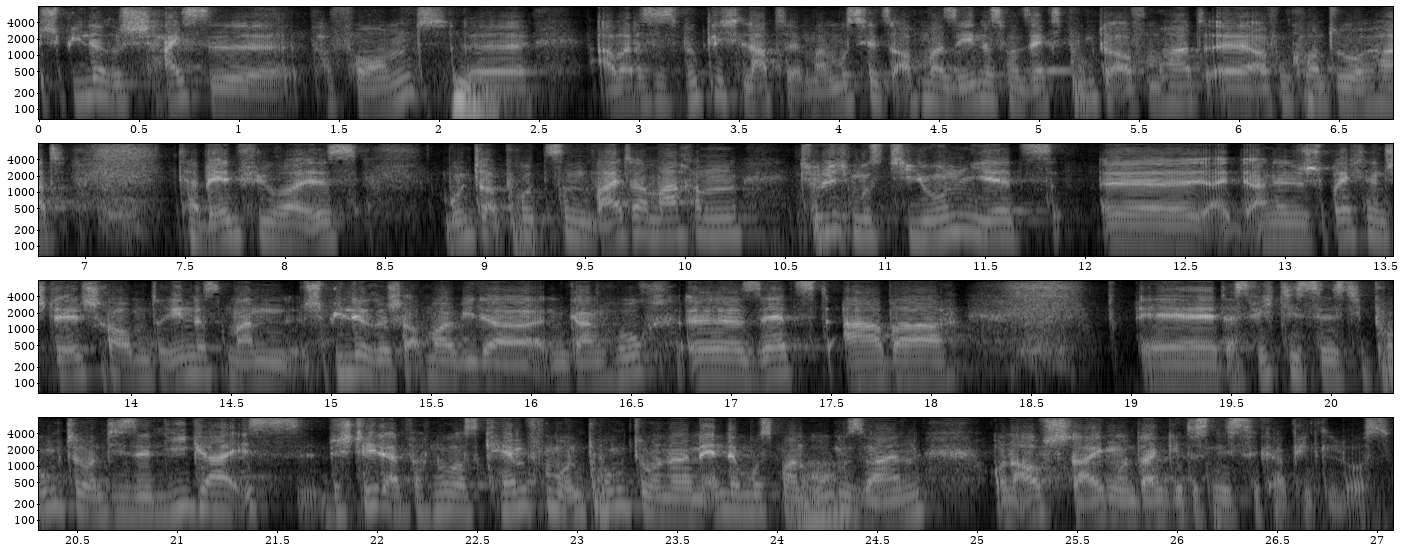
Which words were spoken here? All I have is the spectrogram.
spielerisch scheiße performt, äh, aber das ist wirklich Latte. Man muss jetzt auch mal sehen, dass man sechs Punkte auf dem, hat, äh, auf dem Konto hat, Tabellenführer ist, munter putzen, weitermachen. Natürlich muss Tion jetzt äh, an den entsprechenden Stellschrauben drehen, dass man spielerisch auch mal wieder einen Gang hochsetzt, äh, aber äh, das Wichtigste ist die Punkte und diese Liga ist, besteht einfach nur aus Kämpfen und Punkte und am Ende muss man oben sein und aufsteigen und dann geht das nächste Kapitel los.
